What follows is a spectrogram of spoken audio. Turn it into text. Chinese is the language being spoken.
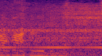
Langkah.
